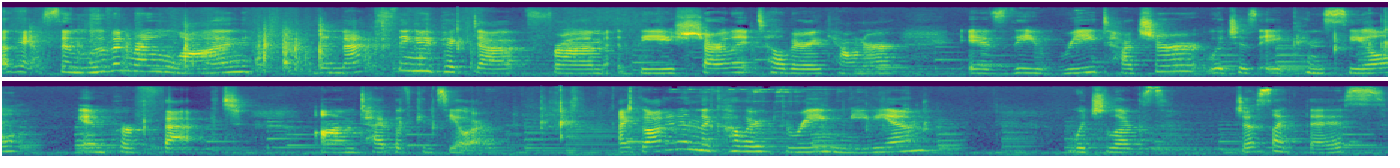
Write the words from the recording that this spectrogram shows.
Okay, so moving right along, the next thing I picked up from the Charlotte Tilbury counter is the Retoucher, which is a conceal and perfect um, type of concealer. I got it in the color 3 medium, which looks just like this.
